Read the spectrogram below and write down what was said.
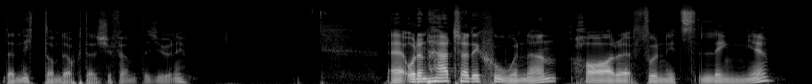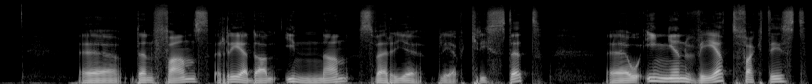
den 19 och den 25 juni. Eh, och den här traditionen har funnits länge. Eh, den fanns redan innan Sverige blev kristet. Eh, och ingen vet faktiskt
